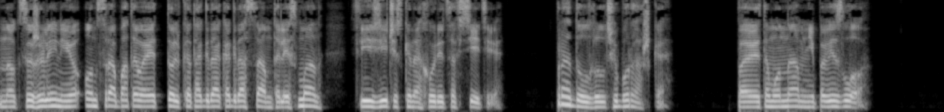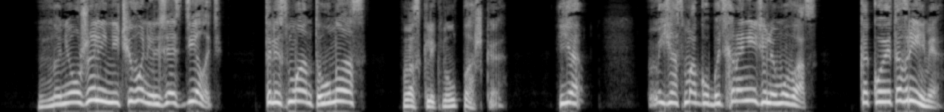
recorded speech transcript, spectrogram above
Но, к сожалению, он срабатывает только тогда, когда сам талисман физически находится в сети», — продолжил Чебурашка. «Поэтому нам не повезло». «Но неужели ничего нельзя сделать? Талисман-то у нас!» — воскликнул Пашка. «Я... я смогу быть хранителем у вас какое-то время,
